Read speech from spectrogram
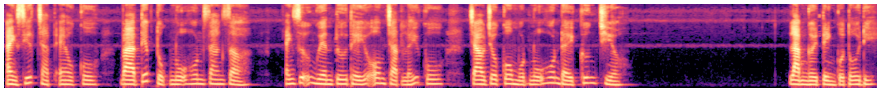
Anh siết chặt eo cô và tiếp tục nụ hôn giang dở. Anh giữ nguyên tư thế ôm chặt lấy cô, trao cho cô một nụ hôn đầy cương chiều. Làm người tình của tôi đi.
